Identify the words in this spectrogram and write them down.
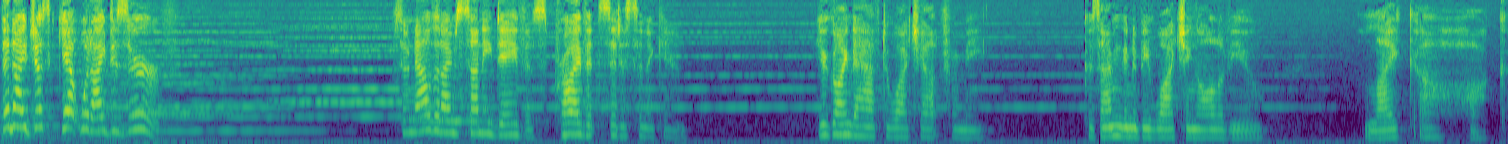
then I just get what I deserve. So now that I'm Sunny Davis, private citizen again, you're going to have to watch out for me. Because I'm going to be watching all of you like a hawk.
